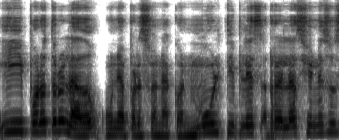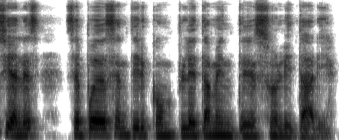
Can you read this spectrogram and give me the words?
y por otro lado, una persona con múltiples relaciones sociales se puede sentir completamente solitaria.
